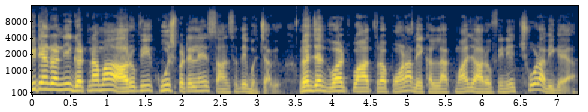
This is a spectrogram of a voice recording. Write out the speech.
હિટ એન્ડ રનની ઘટનામાં આરોપી કુશ પટેલને સાંસદે બચાવ્યો. રંજન ભટ્ટ માત્ર પોણા બે કલાકમાં જ આરોપીને છોડાવી ગયા.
